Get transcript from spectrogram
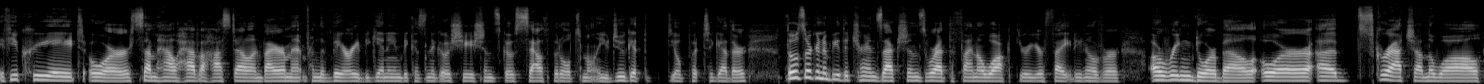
If you create or somehow have a hostile environment from the very beginning because negotiations go south, but ultimately you do get the deal put together, those are going to be the transactions where at the final walkthrough you're fighting over a ring doorbell or a scratch on the wall.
